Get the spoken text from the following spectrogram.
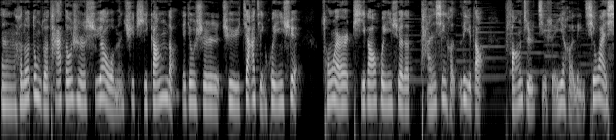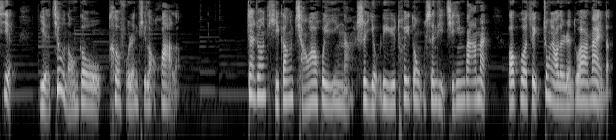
嗯，很多动作它都是需要我们去提肛的，也就是去加紧会阴穴，从而提高会阴穴的弹性和力道，防止脊髓液和灵气外泄，也就能够克服人体老化了。站桩提肛强化会阴呢，是有利于推动身体七经八脉，包括最重要的任督二脉的，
